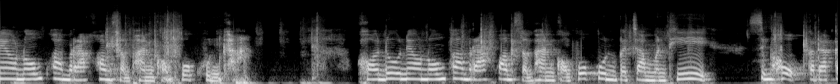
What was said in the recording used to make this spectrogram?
แนวโน้มความรักความสัมพันธ์ของพวกคุณค่ะ ขอดูแนวโน้มความรักความสัมพันธ์ของพวกคุณประจำวันที่ 16 กรก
